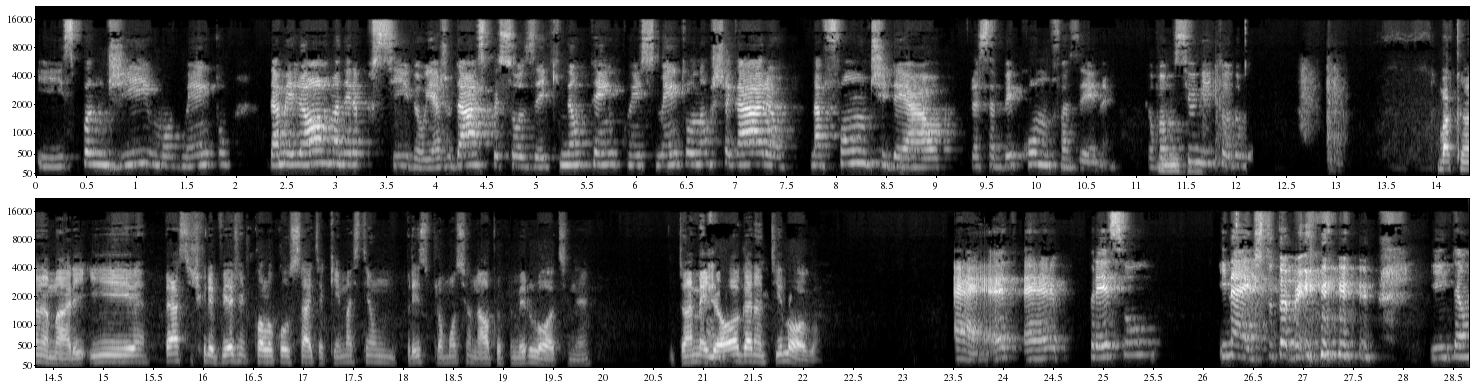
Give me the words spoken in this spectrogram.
e expandir o movimento da melhor maneira possível e ajudar as pessoas aí que não têm conhecimento ou não chegaram na fonte ideal para saber como fazer, né? Então vamos uhum. se unir todo mundo. Bacana, Mari. E para se inscrever, a gente colocou o site aqui, mas tem um preço promocional para o primeiro lote, né? Então é melhor é. garantir logo. É, é, é preço inédito também. então,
